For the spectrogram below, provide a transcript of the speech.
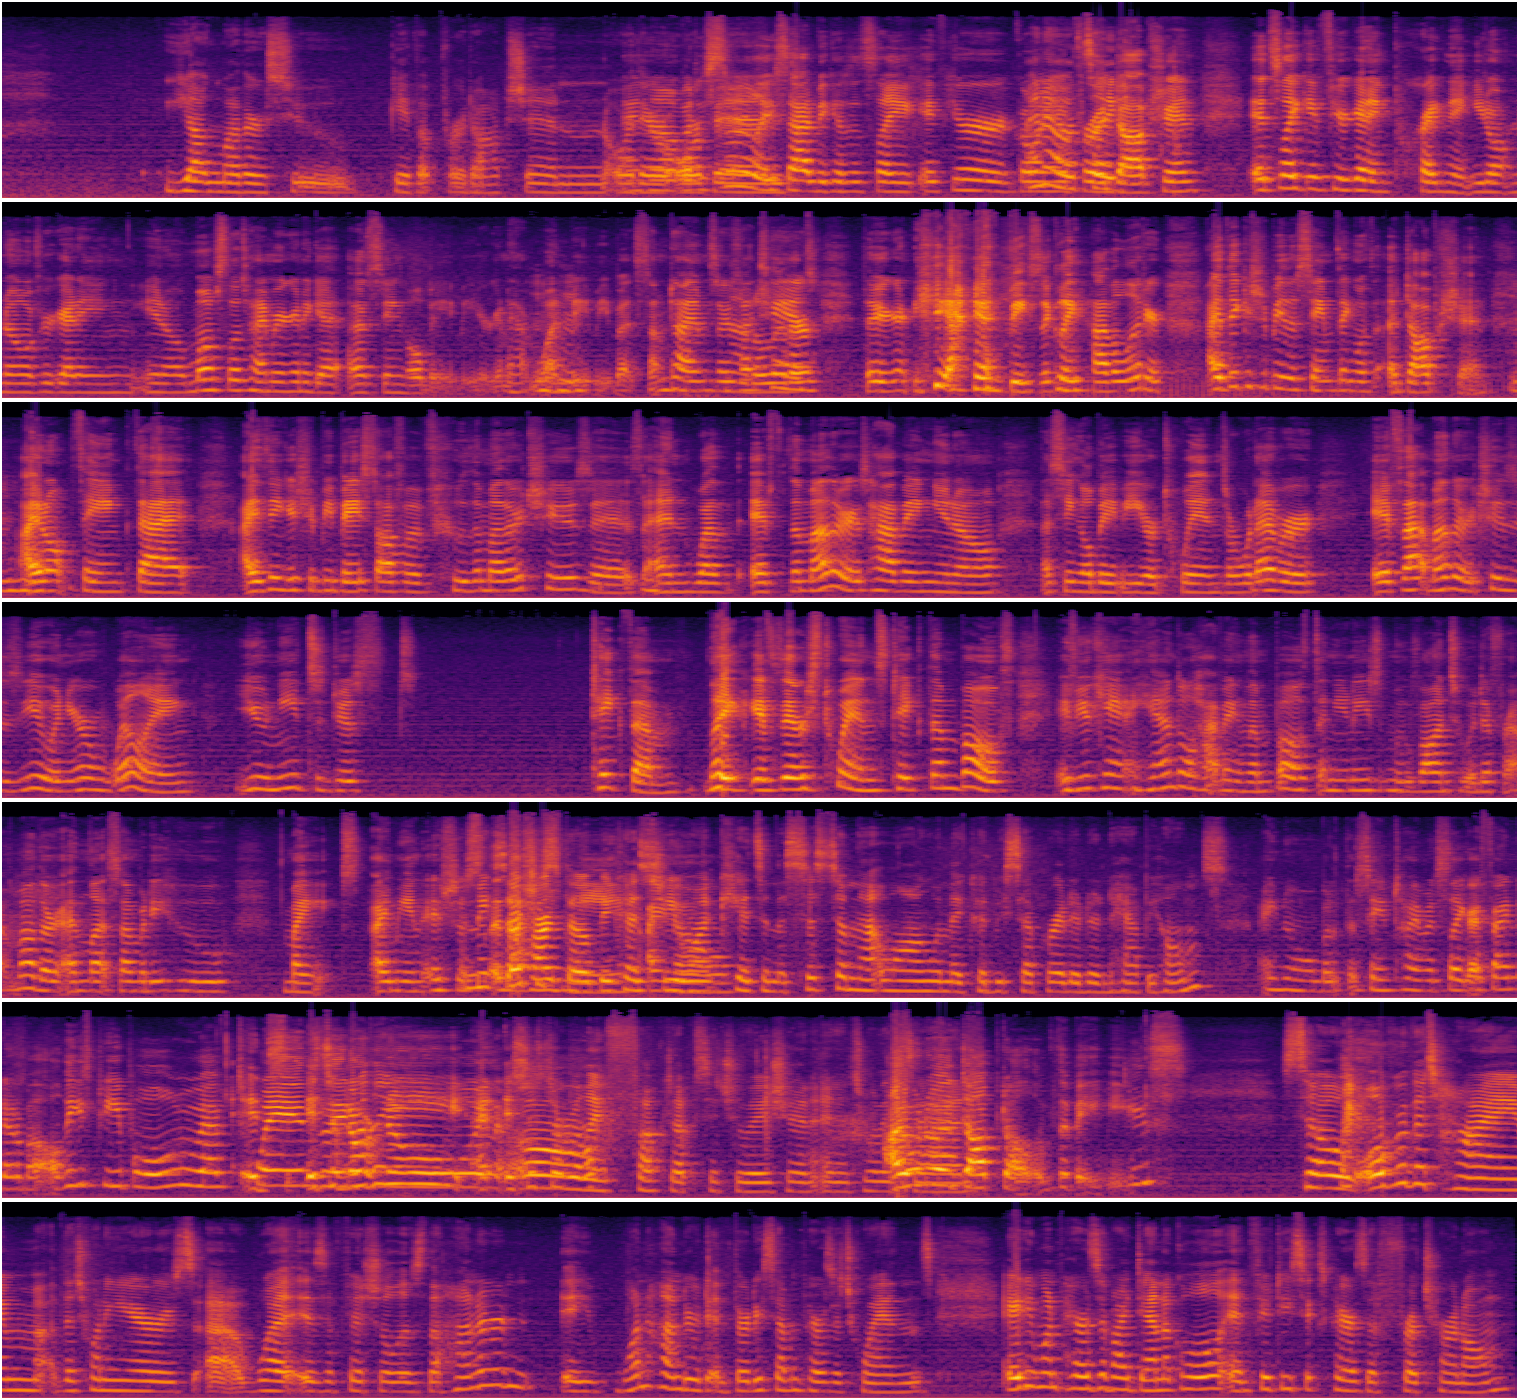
young mothers who gave up for adoption or I they're know, but it's really sad because it's like if you're going know, up for like- adoption, it's like if you're getting pregnant, you don't know if you're getting, you know, most of the time you're going to get a single baby. You're going to have one Mhm. baby, but sometimes there's Not a a chance that you're going to, yeah, basically have a litter. I think it should be the same thing with adoption. Mhm. I don't think that, I think it should be based off of who the mother chooses Mhm. and whether, if the mother is having, you know, a single baby or twins or whatever, if that mother chooses you and you're willing, you need to just take them. Like if there's twins, take them both. If you can't handle having them both, then you need to move on to a different mother and let somebody who might. I mean, it's It just makes it that's hard though me. because you want kids in the system that long when they could be separated in happy homes. I know, but at the same time, it's like I find out about all these people who have It's, twins. it's they a don't really, know. and- it's just a oh. really fucked up situation, and it's really. I want to adopt all of the babies. So over the time, the twenty years, uh, what is official is the hundred a one hundred and thirty seven pairs of twins, eighty one pairs of identical, and fifty six pairs of fraternal.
